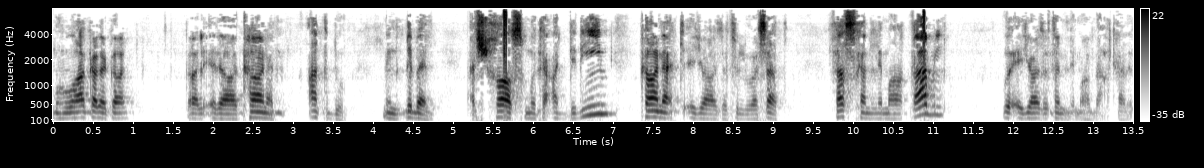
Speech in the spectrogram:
وهو هكذا قال؟ قال إذا كانت عقده من قبل أشخاص متعددين كانت إجازة الوسط فسخا لما قبل وإجازة لما بعد. هذا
